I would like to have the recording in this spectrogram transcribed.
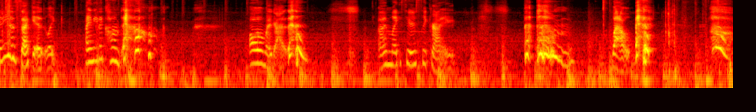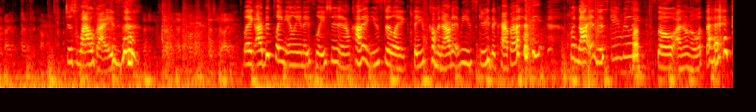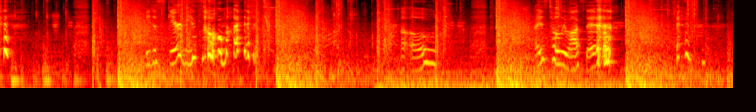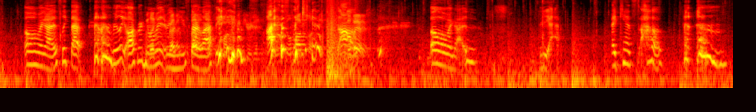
I need a second. Like, I need to calm down. oh my god. I'm like seriously crying. wow. Just wow, guys. Like, I've been playing Alien Isolation and I'm kind of used to like things coming out at me and scaring the crap out of me. But not in this game, really. So, I don't know what the heck. It just scared me so much. Uh-oh. I just totally lost it. oh my god, it's like that really awkward like moment to when you start laughing. Falcons on the period. Honestly can't stop. Oh my god. Yeah. I can't stop.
